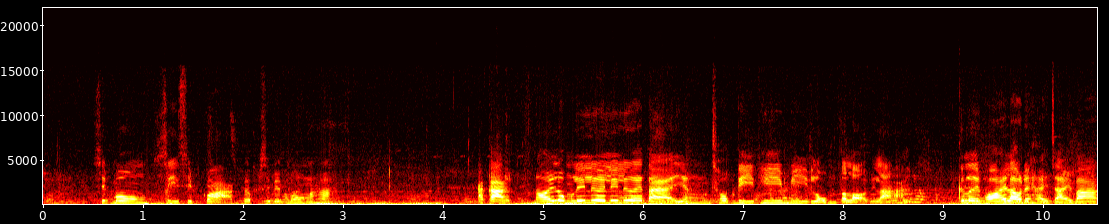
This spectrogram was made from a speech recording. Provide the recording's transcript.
10โมง40 กว่าเกือบ11โมงแล้วค่ะ อากาศน้อยลงเรื่อยๆเรื่อยๆ แต่ยังโชคดีที่มีลมตลอดเวลา ก็เลยพอให้เราได้หายใจบ้าง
